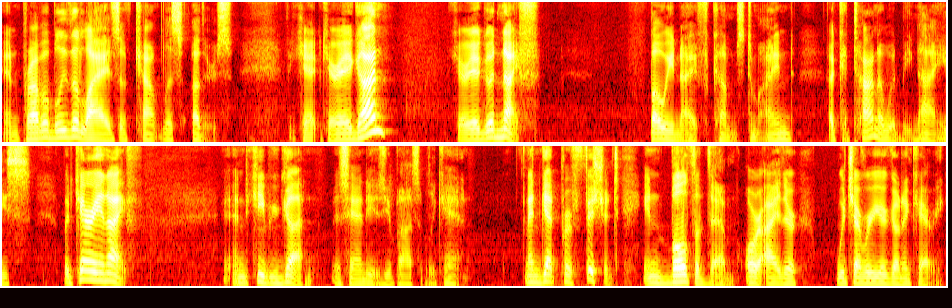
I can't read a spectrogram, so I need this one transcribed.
and probably the lives of countless others. If you can't carry a gun, carry a good knife. Bowie knife comes to mind. A katana would be nice, but carry a knife and keep your gun as handy as you possibly can. And get proficient in both of them, or either whichever you're going to carry.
